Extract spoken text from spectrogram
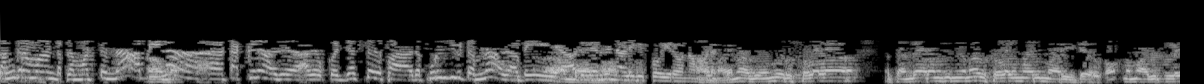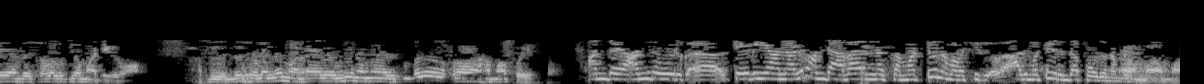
சங்கரமான்றத மட்டும்தான். அப்படின்னா டக்குன்னு அது அது ஜஸ்ட் அதை புரிஞ்சுக்கிட்டோம்னா அது அப்படியே அதுல இருந்து. நழுவி நம்மளுக்கு ஏன்னா அது வந்து ஒரு சுழலா தங்க ஆரம்பிச்சிருந்தோம்னா அது சுழல் மாதிரி மாறிக்கிட்டே இருக்கும். நம்ம அதுக்குள்ளேயே அந்த சுழலுக்குள்ள மாட்டிக்கிடுவோம். அப்படி எந்த சுழலும் மாட்டாதபடி நம்ம இருக்கும்போது பிரவாகமா போயிருக்கோம். அந்த அந்த ஒரு தேவையானாலும் அந்த அவேர்னஸ் மட்டும் நம்ம வச்சு அது மட்டும் இருந்தா போதும் நம்ம. ஆமா ஆமா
